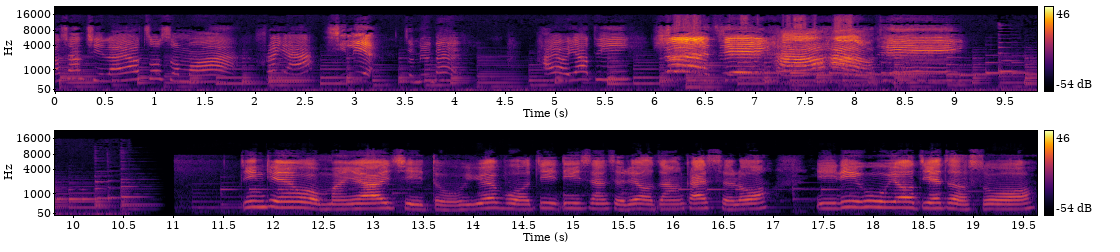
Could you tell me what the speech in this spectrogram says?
早上起来要做什么啊？刷牙、洗脸、整棉被，还有要听《圣经》，好好听。今天我们要一起读约伯记第三十六章，开始喽。以利户又接着说：“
